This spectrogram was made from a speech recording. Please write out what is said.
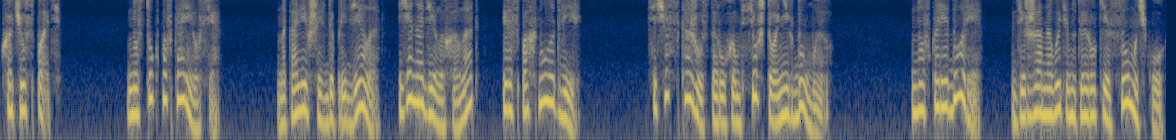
хочу спать». Но стук повторился. Накалившись до предела, я надела халат и распахнула дверь. Сейчас скажу старухам все, что о них думаю. Но в коридоре, держа на вытянутой руке сумочку,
